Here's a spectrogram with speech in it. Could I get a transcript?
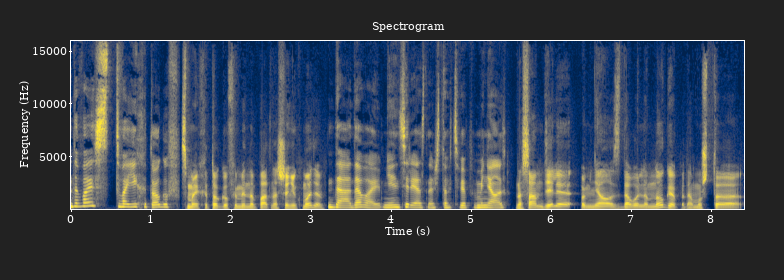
Давай с твоих итогов. С моих итогов именно по отношению к моде? Да, давай. Мне интересно, что в тебе поменялось. На самом деле поменялось довольно много, потому что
